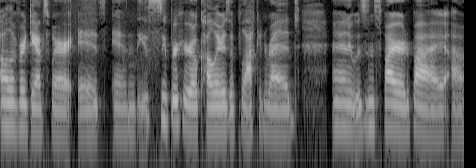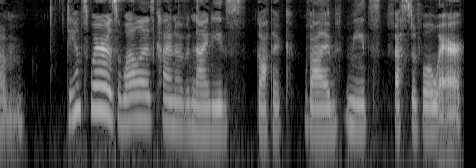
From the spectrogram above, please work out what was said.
All of our dancewear is in these superhero colors of black and red, and it was inspired by um, dancewear as well as kind of a 90s gothic vibe meets festival wear.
